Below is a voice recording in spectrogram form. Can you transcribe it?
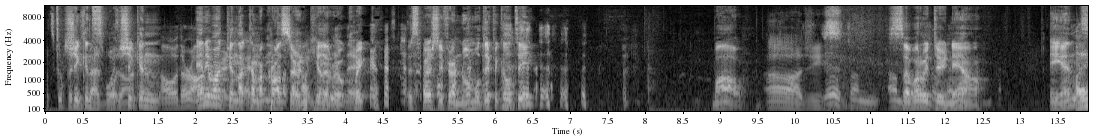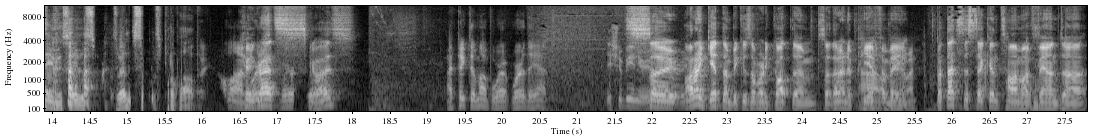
Let's go put she can boys she can Oh, they're on anyone already. can like come across her and kill her real there. quick, especially if you're on normal difficulty. Wow. Oh, jeez. Yes, I'm, I'm So what do we do happy. now? Ian, I didn't even see this. swords. Where did the swords pop up? Hold on. where's- congrats, where- where- guys. I picked them up. Where Where are they at? They should be in your So inventory. I don't get them because I've already got them, so they don't appear Ah, for okay, me. never. But that's the second time I've found. Uh,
